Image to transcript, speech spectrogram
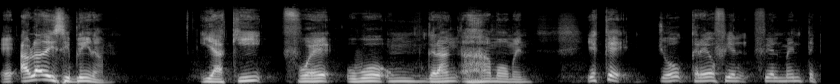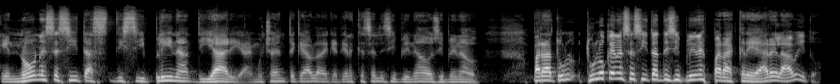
Eh, habla de disciplina. Y aquí fue, hubo un gran aha moment. Y es que yo creo fiel, fielmente que no necesitas disciplina diaria. Hay mucha gente que habla de que tienes que ser disciplinado, disciplinado. Para tú, tú lo que necesitas disciplina es para crear el hábito.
